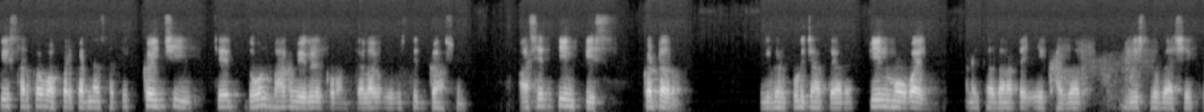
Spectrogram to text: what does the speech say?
पी सारखा वापर करण्यासाठी कैचीचे दोन भाग वेगळे करून त्याला व्यवस्थित घासून असे तीन पीस कटर म्हणजे घरफोडीचे हत्यार तीन मोबाईल आणि साधारणतः एक हजार वीस रुपये अशी एक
